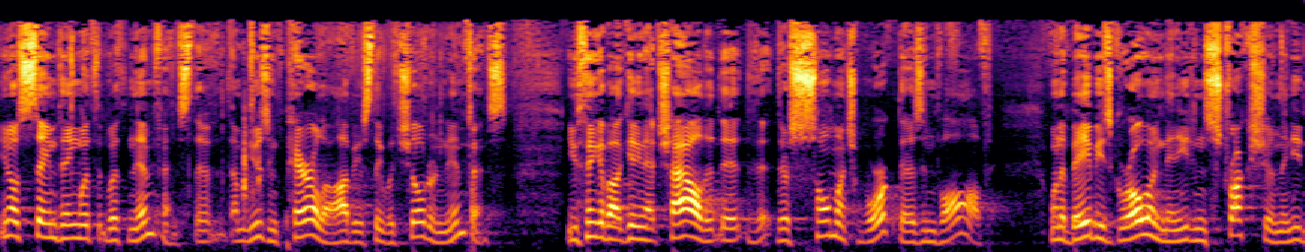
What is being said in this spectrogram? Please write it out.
You know, same thing with, with infants. I'm using parallel, obviously, with children and infants. You think about getting that child, there's so much work that is involved. When a baby's growing, they need instruction, they need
